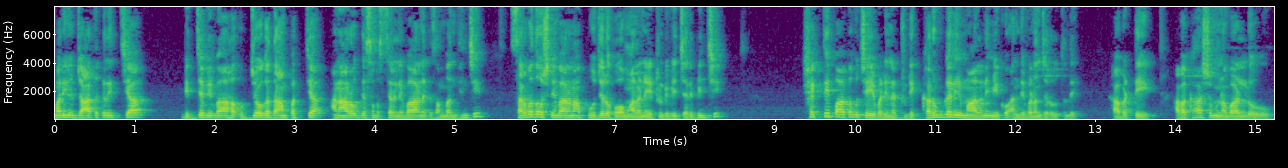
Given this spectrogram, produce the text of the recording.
మరియు జాతకరీత్యా విద్య వివాహ ఉద్యోగ దాంపత్య అనారోగ్య సమస్యల నివారణకు సంబంధించి సర్వదోష నివారణ పూజలు హోమాలు అనేటువంటివి జరిపించి శక్తిపాతము చేయబడినటువంటి కరుంగలి మాలని మీకు అందివ్వడం జరుగుతుంది. కాబట్టి అవకాశం ఉన్న వాళ్ళు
